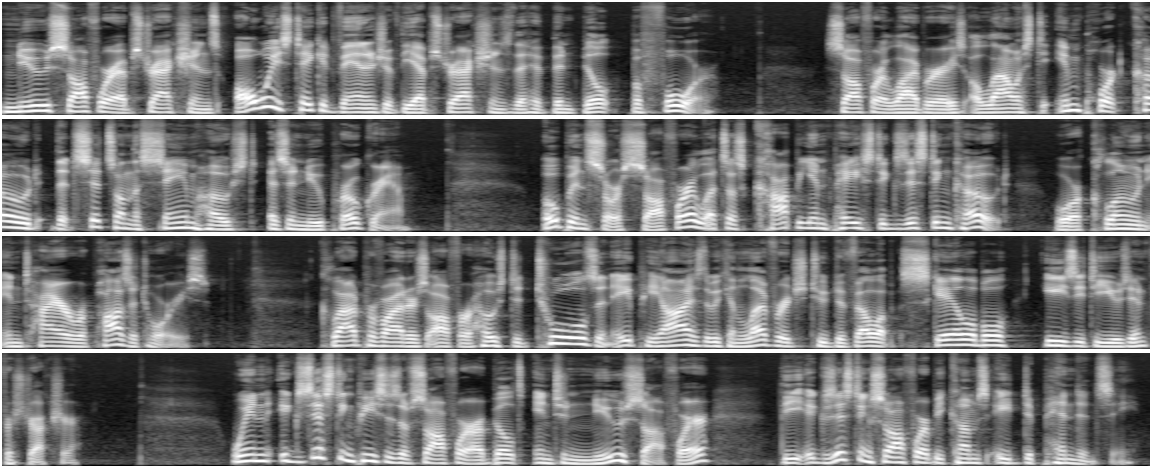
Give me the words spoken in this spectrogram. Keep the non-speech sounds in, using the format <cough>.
New software abstractions always take advantage of the abstractions that have been built before. Software libraries allow us to import code that sits on the same host as a new program. Open source software lets us copy and paste existing code or clone entire repositories. Cloud providers offer hosted tools and APIs that we can leverage to develop scalable, easy to use infrastructure. When existing pieces of software are built into new software, the existing software becomes a dependency.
